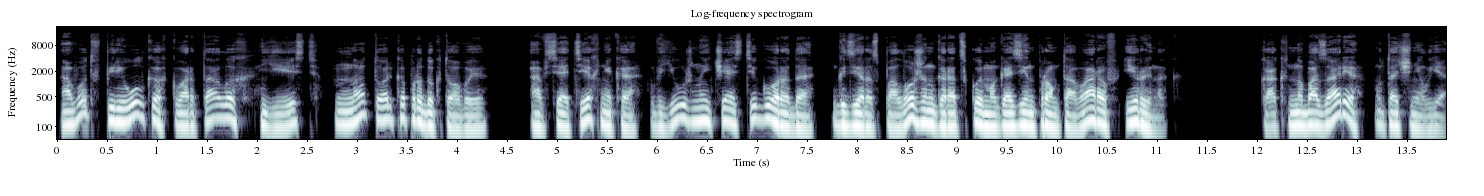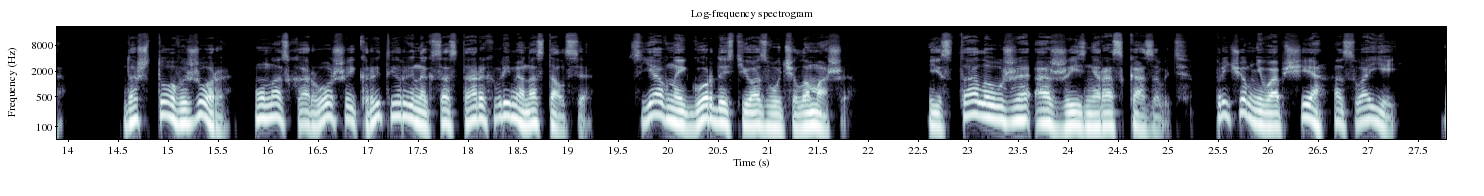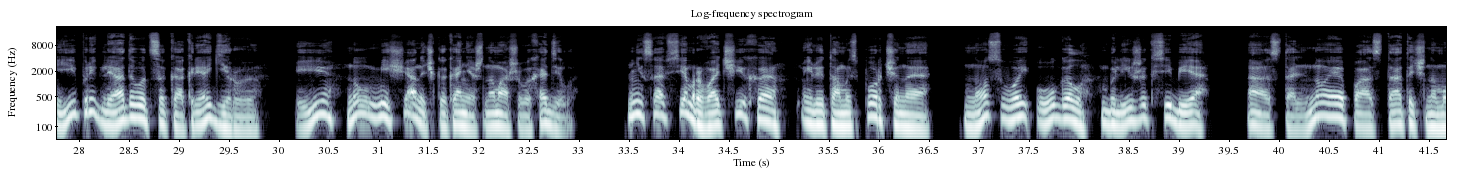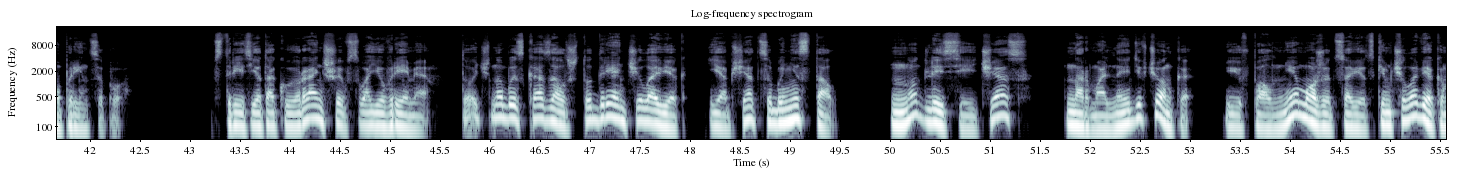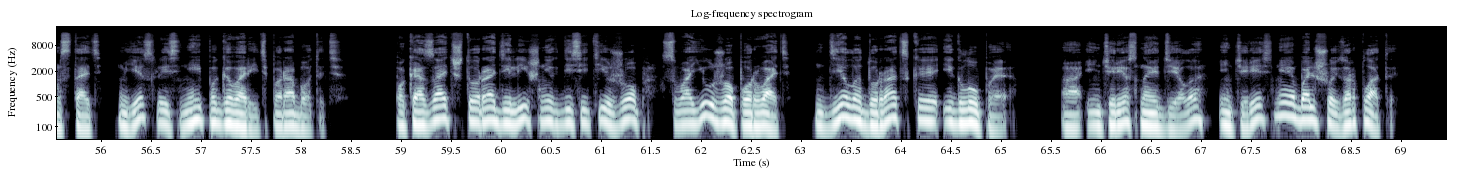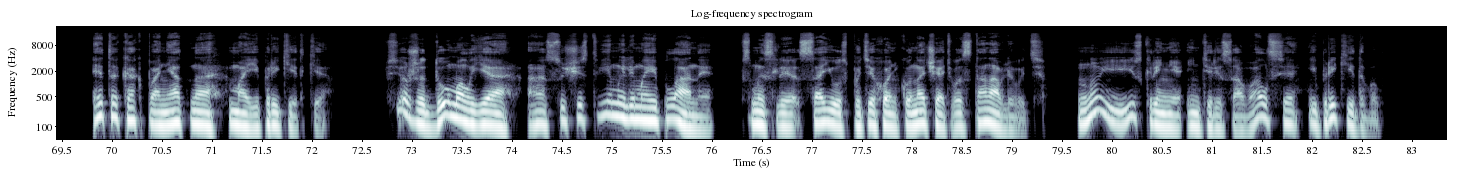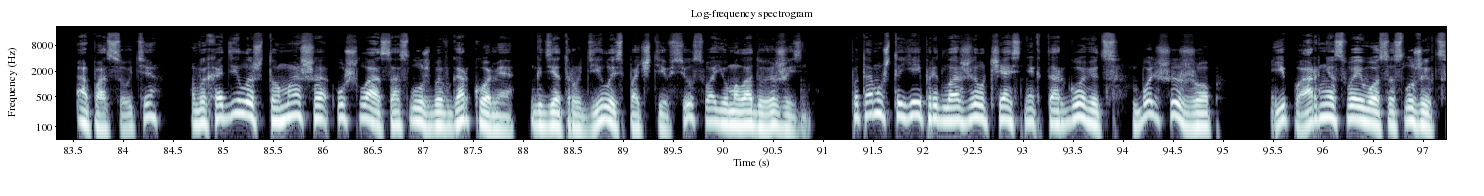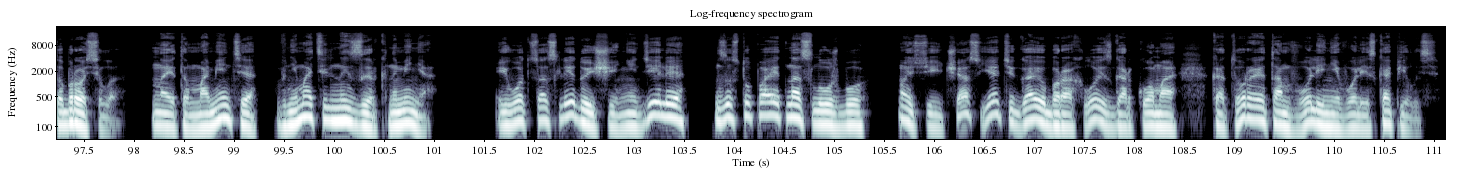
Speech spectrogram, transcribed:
А вот в переулках, кварталах есть, но только продуктовые. А вся техника в южной части города, где расположен городской магазин промтоваров и рынок. «Как на базаре?» — уточнил я. «Да что вы, Жора, у нас хороший крытый рынок со старых времен остался с явной гордостью озвучила Маша. И стала уже о жизни рассказывать. Причем не вообще, а своей. И приглядываться, как реагирую. И, ну, мещаночка, конечно, Маша выходила. Не совсем рвачиха или там испорченная, но свой угол ближе к себе, а остальное по остаточному принципу. Встреть я такую раньше, в свое время, точно бы сказал, что дрянь человек, и общаться бы не стал но для сейчас нормальная девчонка и вполне может советским человеком стать, если с ней поговорить, поработать. Показать, что ради лишних десяти жоп свою жопу рвать – дело дурацкое и глупое. А интересное дело интереснее большой зарплаты. Это, как понятно, мои прикидки. Все же думал я, осуществимы ли мои планы, в смысле союз потихоньку начать восстанавливать, ну и искренне интересовался и прикидывал. А по сути, выходило, что Маша ушла со службы в горкоме, где трудилась почти всю свою молодую жизнь, потому что ей предложил частник-торговец больше жоп, и парня своего сослуживца бросила. На этом моменте внимательный зырк на меня. И вот со следующей недели заступает на службу, а сейчас я тягаю барахло из горкома, которое там волей-неволей скопилось.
